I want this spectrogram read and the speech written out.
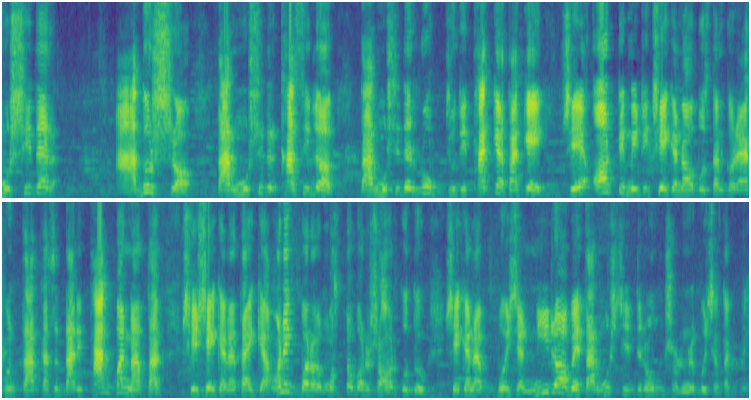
মুর্শিদের আদর্শ। তার মুর্শিদের খাসিলত তার মুর্শিদের রূপ যদি থাকে থাকে, সে অটোমেটিক সেখানে অবস্থান করে। এখন তার কাছে দাঁড়িয়ে থাক বা না থাক, সে সেখানে থাকে। অনেক বড়, মস্ত বড় শহর কুতুব, সেখানে বৈশা নীরবে তার মুর্শিদের অনুসরণে বৈশা থাকবে।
